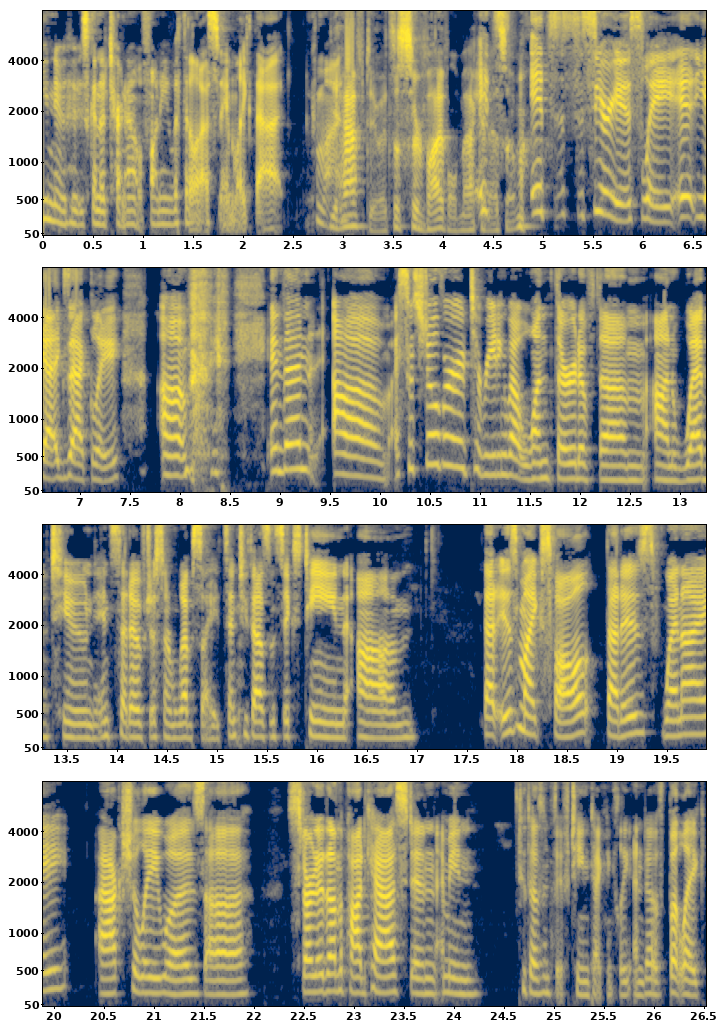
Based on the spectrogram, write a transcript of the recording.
you knew who's going to turn out funny with a last name like that. Come on. You have to. It's a survival mechanism. It's, it's seriously, it, yeah, exactly. Um, and then um, I switched over to reading about one third of them on Webtoon instead of just on websites in 2016. Um, that is Mike's fault. That is when I actually was uh, started on the podcast, and I mean 2015 technically end of, but like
